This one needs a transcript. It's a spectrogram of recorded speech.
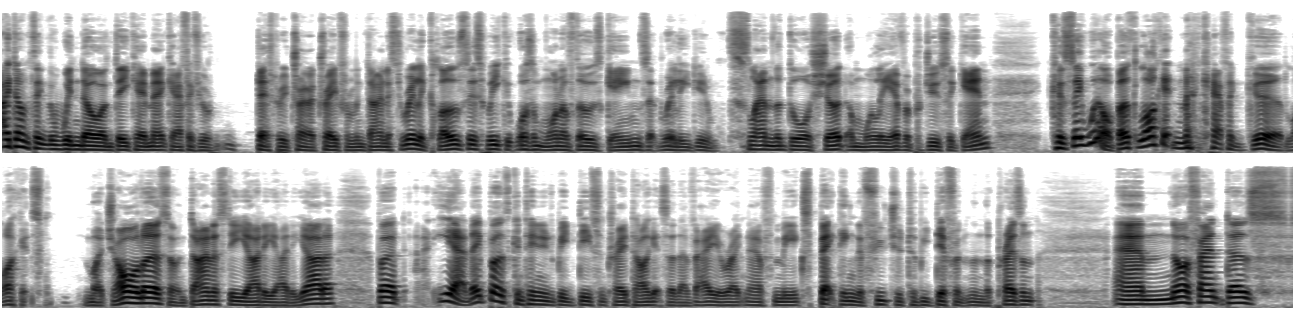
I don't think the window on DK Metcalf, if you're desperately trying to trade from in Dynasty, really closed this week. It wasn't one of those games that really you know, slammed the door shut and will he ever produce again? Because they will. Both Lockett and Metcalf are good. Lockett's much older, so in Dynasty, yada, yada, yada. But yeah, they both continue to be decent trade targets at their value right now for me, expecting the future to be different than the present. And Noah Fant does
